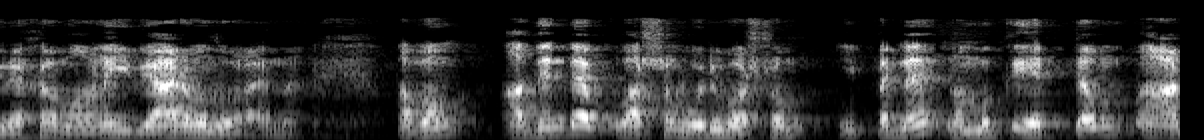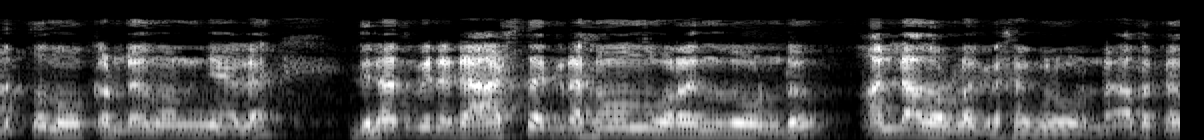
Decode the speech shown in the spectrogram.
ഗ്രഹമാണ് ഈ വ്യാഴം എന്ന് പറയുന്നത്. അപ്പം അതിന്റെ വർഷം ഒരു വർഷം പിന്നെ നമുക്ക് ഏറ്റവും അടുത്ത് നോക്കേണ്ടതെന്ന് പറഞ്ഞാൽ ഇതിനകത്ത് പിന്നെ രാഷ്ട്രഗ്രഹം എന്ന് പറയുന്നത് കൊണ്ട് അല്ലാതുള്ള ഗ്രഹങ്ങളും ഉണ്ട്. അതൊക്കെ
